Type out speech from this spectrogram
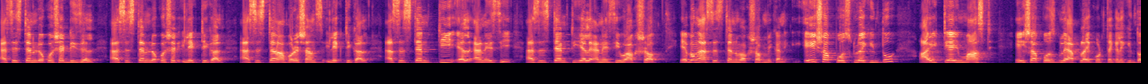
assistant loco shed diesel assistant loco shed electrical assistant operations electrical assistant TL and AC assistant TL and AC workshop এবং অ্যাসিস্ট্যান্ট ওয়ার্কশপ মেকানিক এই সব পোস্টগুলোয় কিন্তু আইটিআই মাস্ট এই সব পোস্টগুলো অ্যাপ্লাই করতে গেলে কিন্তু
